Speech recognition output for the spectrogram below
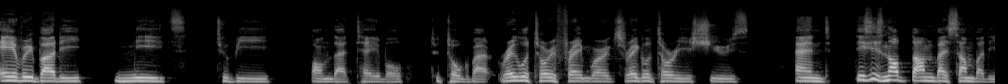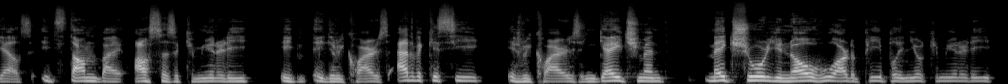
everybody needs to be on that table to talk about regulatory frameworks, regulatory issues. And this is not done by somebody else. It's done by us as a community. It, it requires advocacy, it requires engagement. Make sure you know who are the people in your community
